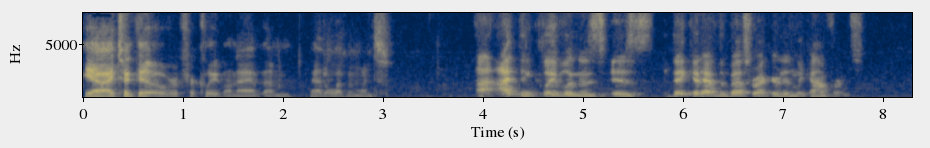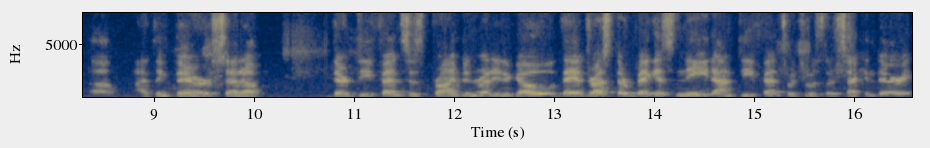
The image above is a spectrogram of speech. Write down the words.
Yeah, I took the over for Cleveland. I have them at 11 wins. I, I think Cleveland is is they could have the best record in the conference. Um, I think they're set up. Their defense is primed and ready to go. They addressed their biggest need on defense, which was their secondary.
